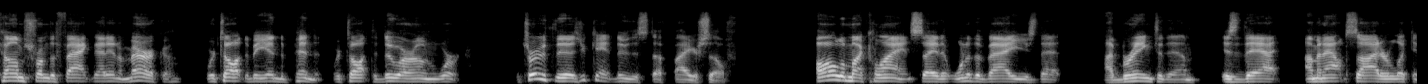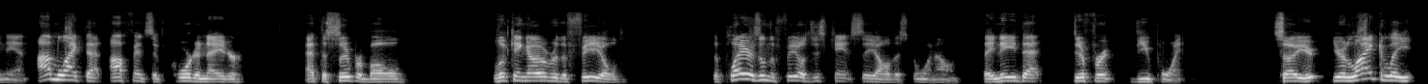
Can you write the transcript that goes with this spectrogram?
comes from the fact that in America, we're taught to be independent. We're taught to do our own work. The truth is, you can't do this stuff by yourself. All of my clients say that one of the values that I bring to them is that I'm an outsider looking in. I'm like that offensive coordinator at the Super Bowl looking over the field. The players on the field just can't see all this going on. They need that different viewpoint. So you're you're likely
